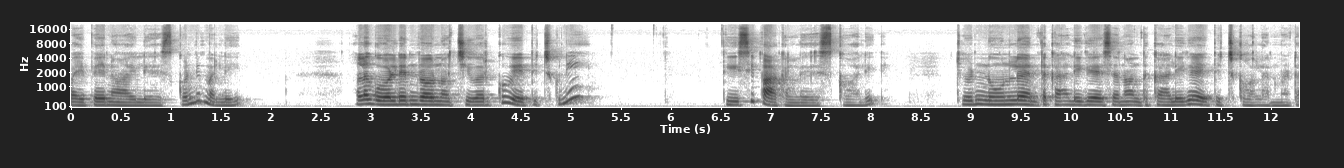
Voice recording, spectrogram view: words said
పై పైన ఆయిల్ వేసుకోండి. మళ్ళీ అలా గోల్డెన్ బ్రౌన్ వచ్చే వరకు వేపించుకుని తీసి పాకంలో వేసుకోవాలి. చూడండి నూనెలో ఎంత ఖాళీగా వేసానో అంత ఖాళీగా వేయించుకోవాలన్నమాట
